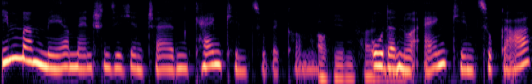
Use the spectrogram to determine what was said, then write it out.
immer mehr Menschen sich entscheiden, kein Kind zu bekommen. Auf jeden Fall. Oder ja. nur ein Kind sogar.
